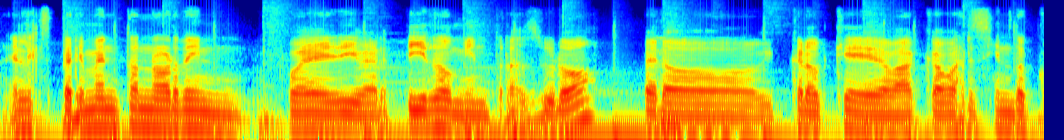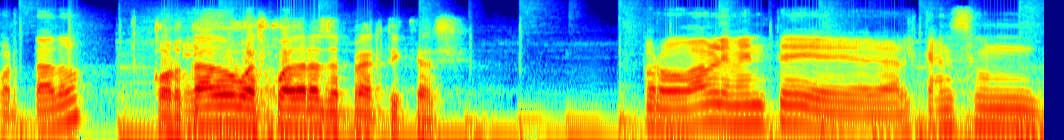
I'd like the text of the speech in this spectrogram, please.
el experimento Nordin fue divertido mientras duró, pero creo que va a acabar siendo cortado. ¿Cortado eh, o escuadras de prácticas? Probablemente alcance un,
